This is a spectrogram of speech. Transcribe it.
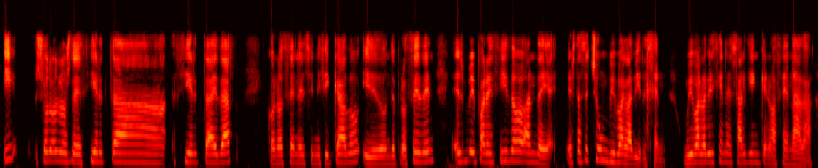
y solo los de cierta, cierta edad conocen el significado y de dónde proceden, es muy parecido, ande, estás hecho un viva la Virgen. Un viva la Virgen es alguien que no hace nada.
